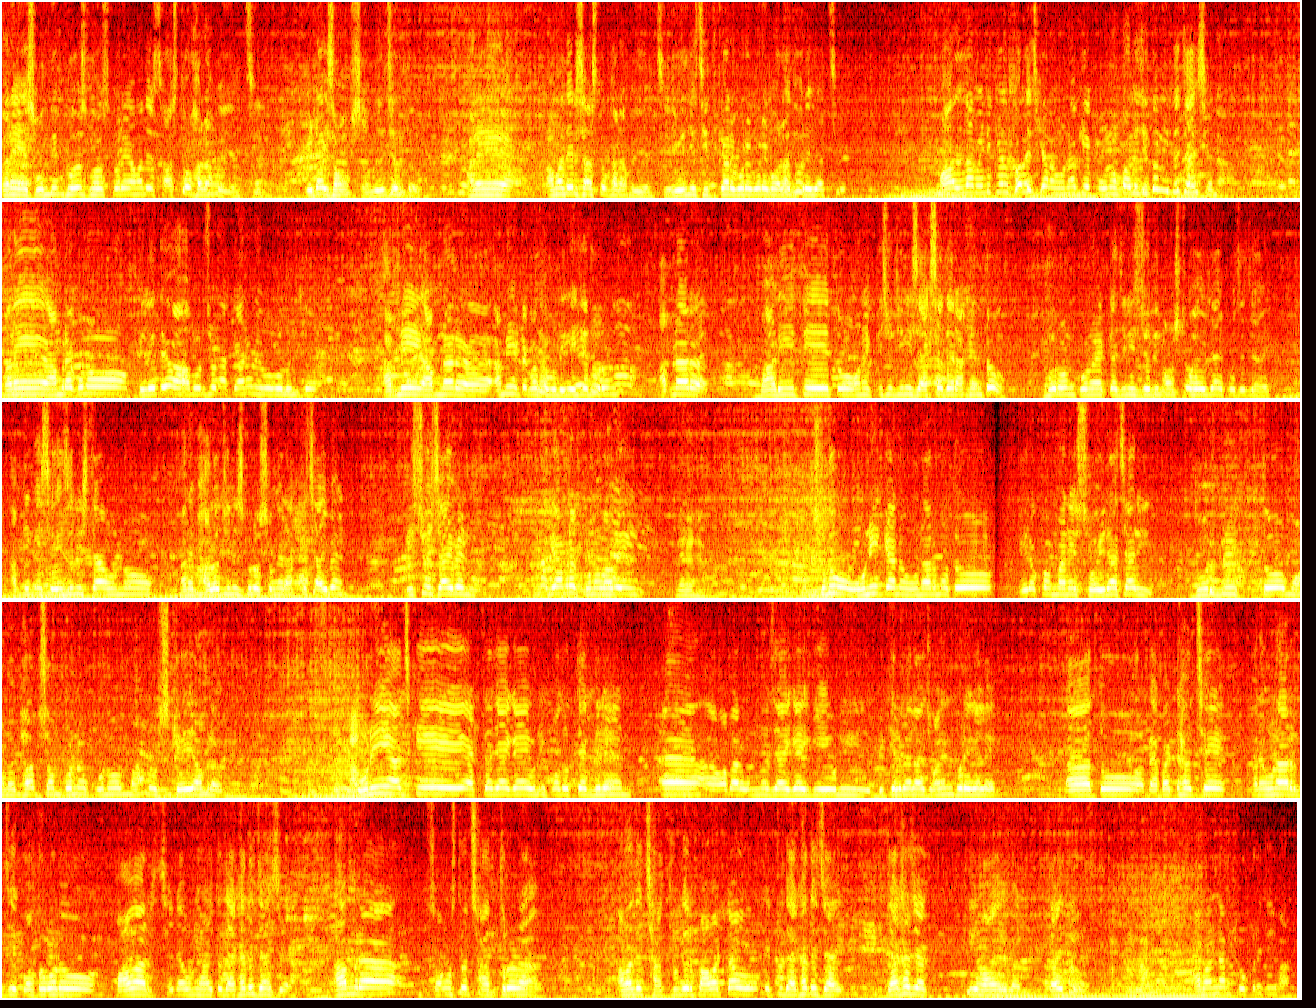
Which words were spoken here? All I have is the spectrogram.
মানে সন্দীপ ঘোষ ঘোষ করে আমাদের স্বাস্থ্য খারাপ হয়ে যাচ্ছে। এটাই সমস্যা, বুঝেছেন তো? মানে আমাদের স্বাস্থ্য খারাপ হয়ে যাচ্ছে। এই যে চিৎকার করে করে গলা ধরে যাচ্ছে। মালদা মেডিকেল কলেজ কেন? ওনাকে কোনো কলেজে তো নিতে চাইছে না। মানে আমরা কোনো ফেলে দেওয়া আবর্জনা কেন নেব বলুন তো? আপনি, আপনার, আমি একটা কথা বলি। এই যে ধরুন, আপনার বাড়িতে তো অনেক কিছু জিনিস একসাথে রাখেন তো? ধরুন কোনো একটা জিনিস যদি নষ্ট হয়ে যায়, পচে যায়, আপনি কি সেই জিনিসটা অন্য মানে ভালো জিনিসগুলোর সঙ্গে রাখতে চাইবেন? নিশ্চয়ই চাইবেন না। ওনাকে আমরা কোনোভাবেই মেনে নেব না। শুধু উনি কেন? ওনার মতো এরকম মানে স্বৈরাচারী, দুর্বৃত্ত, মনোভাব সম্পন্ন কোনো মানুষকেই আমরা। উনি আজকে একটা জায়গায় উনি পদত্যাগ দিলেন আবার অন্য জায়গায় গিয়ে উনি বিকেলবেলা জয়েন করে গেলেন। তো ব্যাপারটা হচ্ছে মানে ওনার যে কত বড় পাওয়ার সেটা উনি হয়তো দেখাতে চাইছেন। আমরা সমস্ত ছাত্ররা আমাদের ছাত্রদের পাওয়ারটাও একটু দেখাতে চাই। দেখা যাক কী হয় এবার, তাই তো? আমার নাম প্রকৃতি মা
